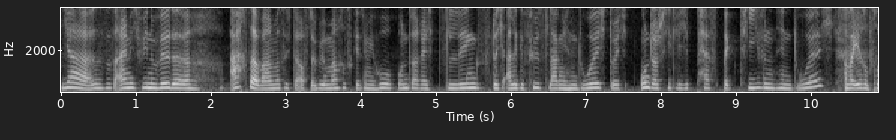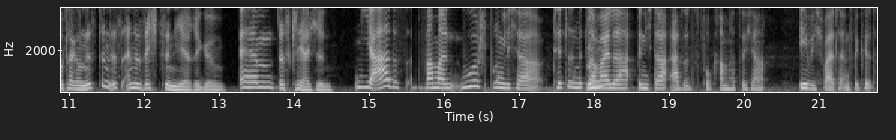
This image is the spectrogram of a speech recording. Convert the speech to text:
ja, das ist eigentlich wie eine wilde Achterbahn, was ich da auf der Bühne mache. Es geht irgendwie hoch, runter, rechts, links, durch alle Gefühlslagen hindurch, durch unterschiedliche Perspektiven hindurch. Aber Ihre Protagonistin ist eine 16-Jährige. Ähm, das Klärchen. Ja, das war mal ein ursprünglicher Titel. Mittlerweile mhm. bin ich da, also das Programm hat sich ja ewig weiterentwickelt.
